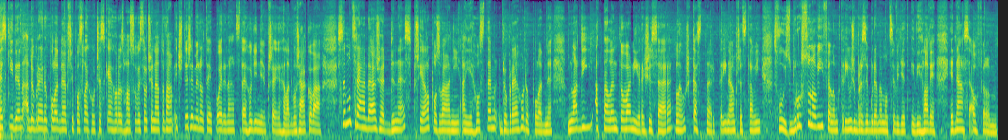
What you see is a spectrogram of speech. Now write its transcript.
Hezký den a dobré dopoledne při poslechu Českého rozhlasu Vysočená. To vám i čtyři minuty po 11. hodině přeje Hela Dvořáková. Jsem moc ráda, že dnes přijal pozvání a je hostem dobrého dopoledne mladý a talentovaný režisér Leoš Kastner, který nám představí svůj zbrusu nový film, který už brzy budeme moci vidět i v hlavě. Jedná se o film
